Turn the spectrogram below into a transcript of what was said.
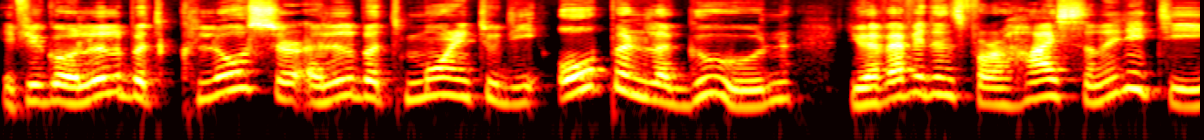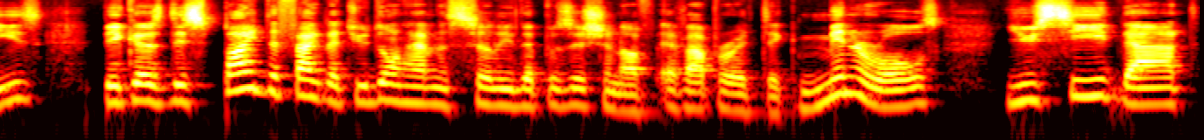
If you go a little bit closer, a little bit more into the open lagoon, you have evidence for high salinities because despite the fact that you don't have necessarily deposition of evaporitic minerals, you see that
